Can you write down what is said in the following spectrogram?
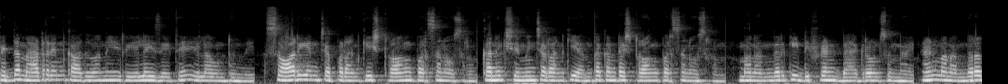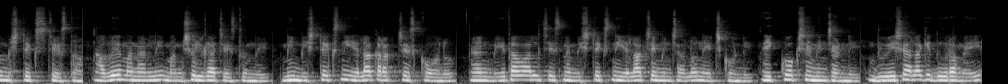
పెద్ద మ్యాటర్ ఏం కాదు అని రియలైజ్ అయితే ఇలా ఉంటుంది. సారీ అని చెప్పడానికి స్ట్రాంగ్ పర్సన్ అవసరం. కానీ క్షమించడానికి అంతకంటే స్ట్రాంగ్ పర్సన్ అవసరం. మనందరికీ డిఫరెంట్ బ్యాక్గ్రౌండ్స్ ఉన్నాయి. అండ్ మనందరం మిస్టేక్స్ చేస్తాం. అవే మనల్ని మనుషులుగా చేస్తుంది. మీ మిస్టేక్స్ని ఎలా కరెక్ట్ చేసుకోవాలో అండ్ మిగతా వాళ్ళు చేసిన మిస్టేక్స్ని ఎలా క్షమించాలో నేర్చుకోండి. ఎక్కువ క్షమించండి. ద్వేషాలకి దూరమై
